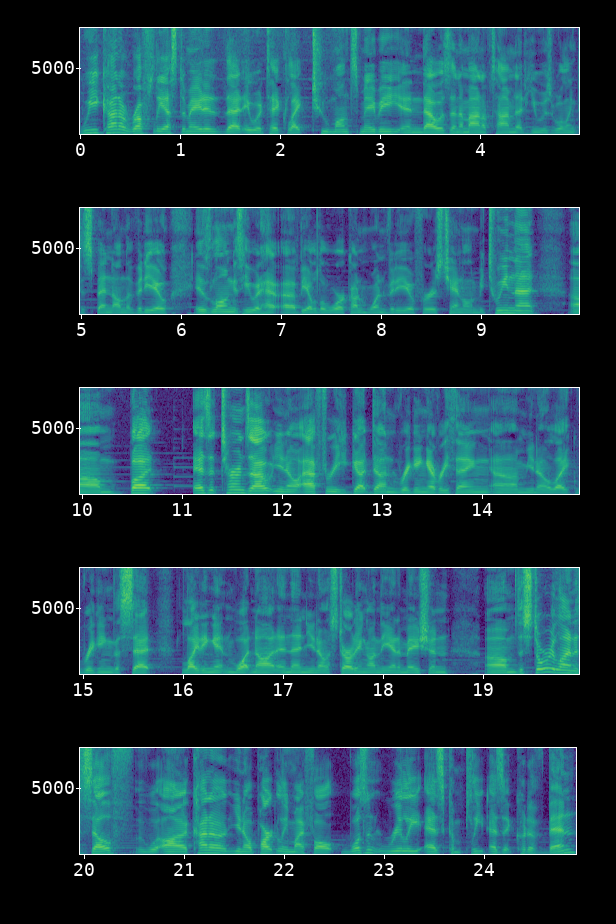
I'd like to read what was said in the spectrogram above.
we kind of roughly estimated that it would take like two months maybe, and that was an amount of time that he was willing to spend on the video, as long as he would uh, be able to work on one video for his channel in between that. Um, but as it turns out, you know, after he got done rigging everything, um, you know, like rigging the set, lighting it and whatnot, and then, you know, starting on the animation, um, the storyline itself, uh, kind of, you know, partly my fault, wasn't really as complete as it could have been.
